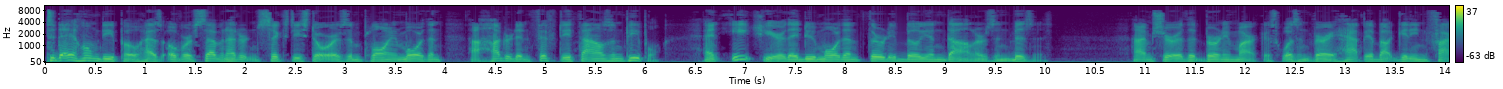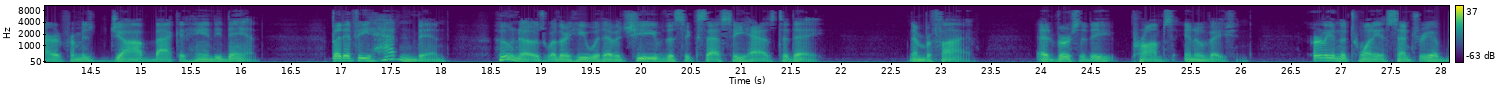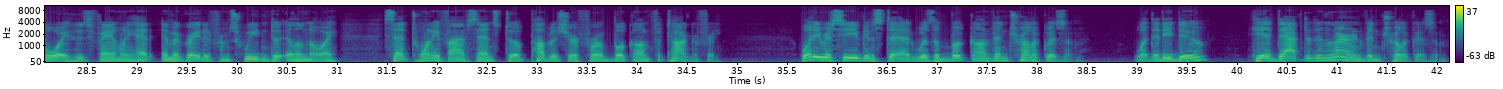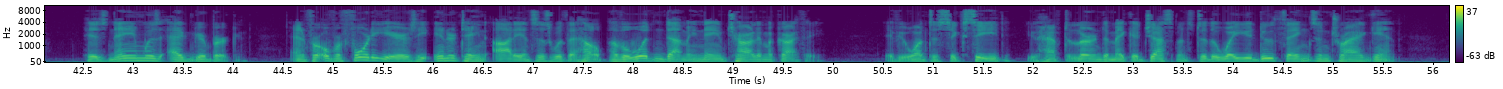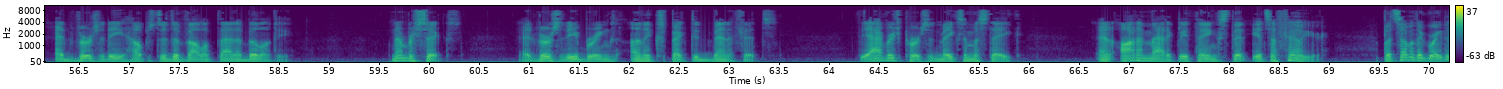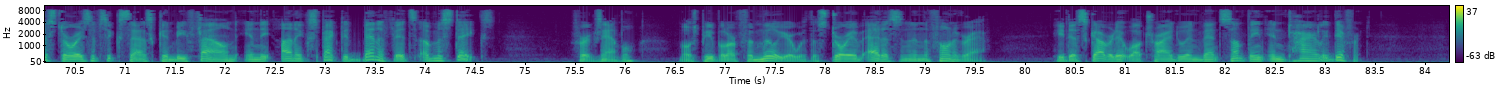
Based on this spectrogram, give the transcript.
Today, Home Depot has over 760 stores employing more than 150,000 people and each year they do more than $30 billion in business. I'm sure that Bernie Marcus wasn't very happy about getting fired from his job back at Handy Dan. But if he hadn't been, who knows whether he would have achieved the success he has today. Number five, adversity prompts innovation. Early in the 20th century, a boy whose family had immigrated from Sweden to Illinois sent 25 cents to a publisher for a book on photography. What he received instead was a book on ventriloquism. What did he do? He adapted and learned ventriloquism. His name was Edgar Bergen, and for over 40 years he entertained audiences with the help of a wooden dummy named Charlie McCarthy. If you want to succeed, you have to learn to make adjustments to the way you do things and try again. Adversity helps to develop that ability. Number six, adversity brings unexpected benefits. The average person makes a mistake and automatically thinks that it's a failure. But some of the greatest stories of success can be found in the unexpected benefits of mistakes. For example, most people are familiar with the story of Edison and the phonograph. He discovered it while trying to invent something entirely different.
